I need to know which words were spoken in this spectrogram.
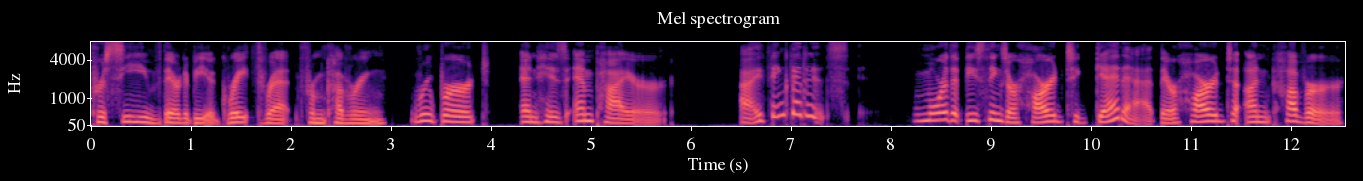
perceive there to be a great threat from covering Rupert and his empire. I think that it's more that these things are hard to get at. They're hard to uncover.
